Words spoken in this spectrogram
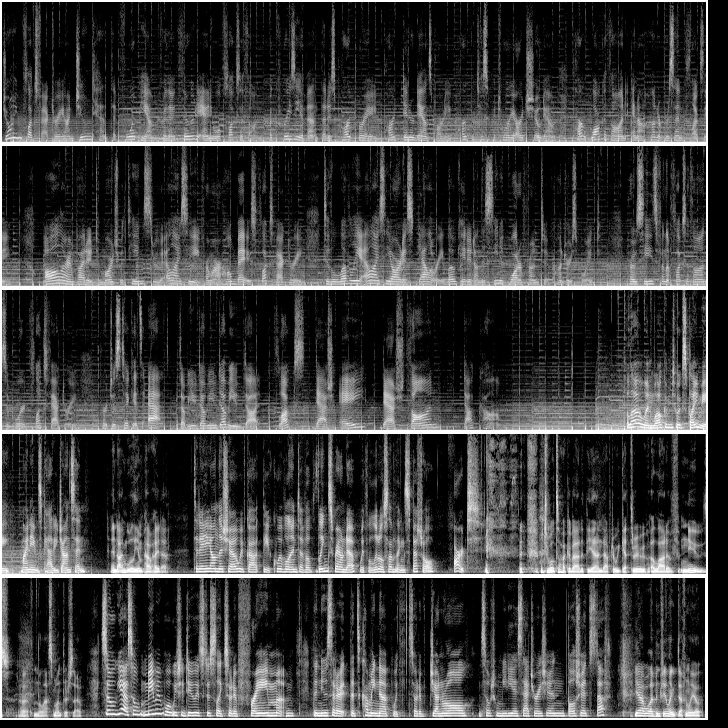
Join Flux Factory on June 10th at 4 p.m. for their third annual Fluxathon, a crazy event that is part parade, part dinner dance party, part participatory art showdown, part walkathon, and 100% Fluxy. All are invited to march with teams through LIC from our home base, Flux Factory, to the lovely LIC Artists Gallery located on the scenic waterfront of Hunters Point. Proceeds from the Fluxathon support Flux Factory. Purchase tickets at www.flux-a-thon.com. Hello and welcome to Explain Me. My name's Paddy Johnson. And I'm William Powhida. Today on the show, we've got the equivalent of a Links Roundup with a little something special art. Which we'll talk about at the end after we get through a lot of news uh, from the last month or so. So yeah, so maybe what we should do is just like sort of frame um, the news that are that's coming up with sort of general social media saturation bullshit stuff. Yeah, well, I've been feeling definitely a,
